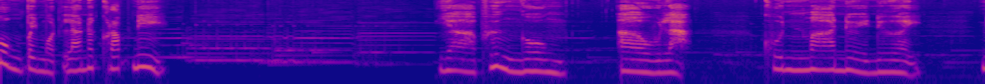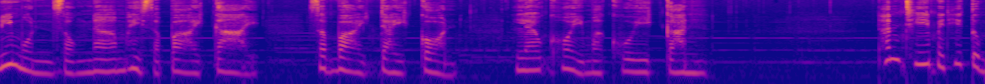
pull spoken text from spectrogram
งงไปหมดแล้วนะครับนี่ อย่าพึ่งงง เอาละ่ะ คุณมาเหนื่อยเหนื่อย นิมนต์ส่งน้ำให้สบายกาย สบายใจก่อน แล้วค่อยมาคุยกัน ท่านชี้ไปที่ตุ่ม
